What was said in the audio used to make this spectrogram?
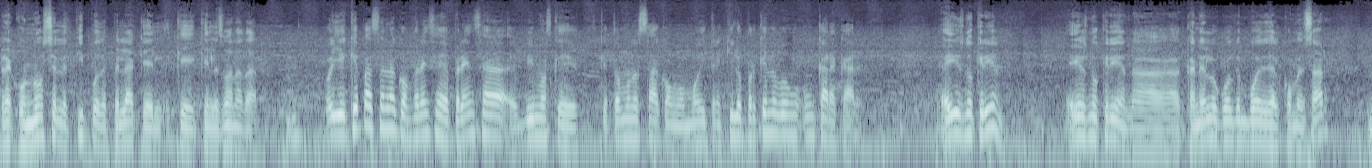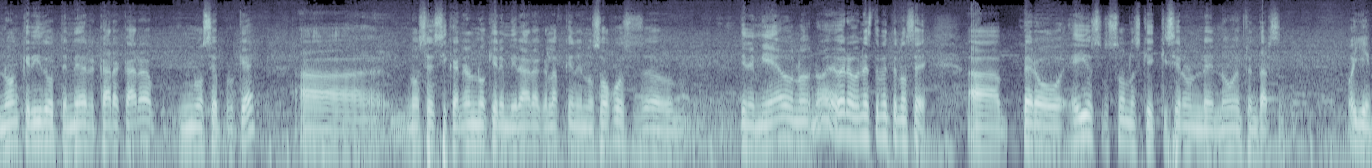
reconoce el tipo de pelea que, que- que les van a dar. Oye, ¿qué pasó en la conferencia de prensa? Vimos que, que todo el mundo estaba como muy tranquilo. ¿Por qué no hubo un, un cara a cara? Ellos no querían, ellos no querían. A Canelo Golden Boy desde el comenzar no han querido tener cara a cara, no sé por qué. Ah, no sé si Canelo no quiere mirar a Golovkin en los ojos, ah, tiene miedo, no, no, bueno, honestamente no sé. Ah, pero ellos son los que quisieron eh, no enfrentarse. Oye,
